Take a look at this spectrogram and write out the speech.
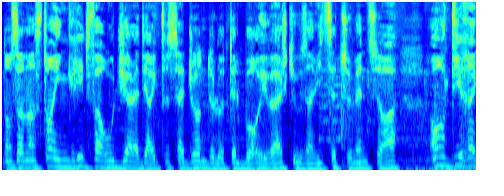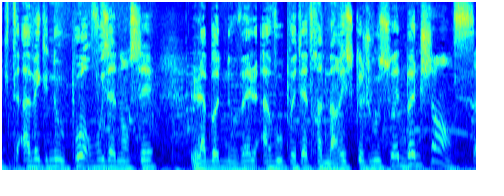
Dans un instant, Ingrid Farougia, la directrice adjointe de l'hôtel Beau Rivage, qui vous invite cette semaine, sera en direct avec nous pour vous annoncer la bonne nouvelle. À vous peut-être, Anne-Marie, ce que je vous souhaite. Bonne chance.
